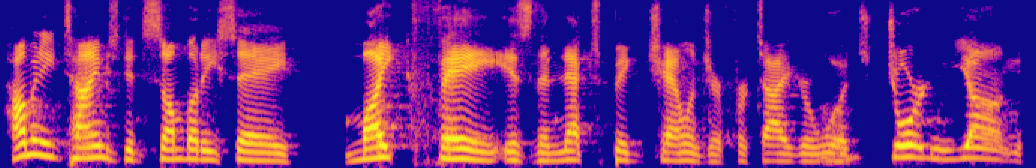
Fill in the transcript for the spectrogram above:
how many times did somebody say Mike Fay is the next big challenger for Tiger Mhm. Woods? Jordan Young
